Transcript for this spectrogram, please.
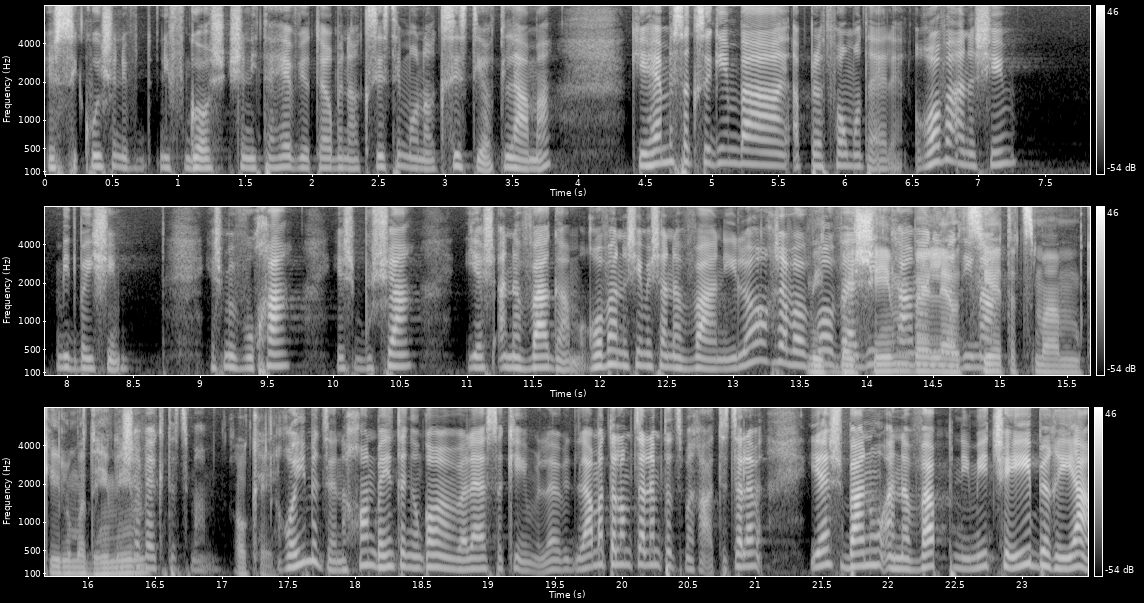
יש סיכוי שנפגוש, שנתאהב יותר בנרקסיסטים או נרקסיסטיות. למה? כי הם משגשגים בפלטפורמות האלה. רוב האנשים מתביישים. יש מבוכה, יש בושה, יש ענווה גם. רוב האנשים יש ענווה. אני לא עכשיו אבוא ואגיד כמה אני מדהימה. מתביישים בלהוציא את עצמם כאילו מדהימים? לשווק את עצמם. אוקיי. Okay. רואים את זה, נכון? באינסטגרם כל מיני בעלי עסקים. למה אתה לא מצלם את עצמך? תצלם... יש בנו ענווה פנימית שהיא בריאה.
